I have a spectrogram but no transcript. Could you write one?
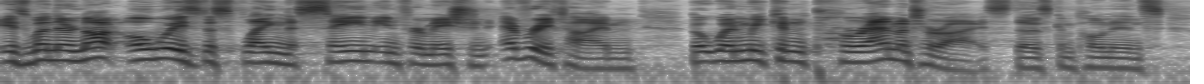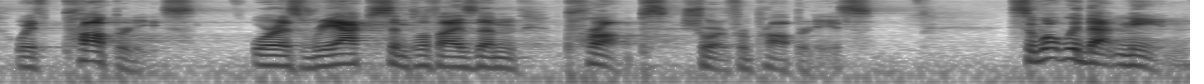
is when they're not always displaying the same information every time, but when we can parameterize those components with properties, or as React simplifies them, props, short for properties. So what would that mean?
